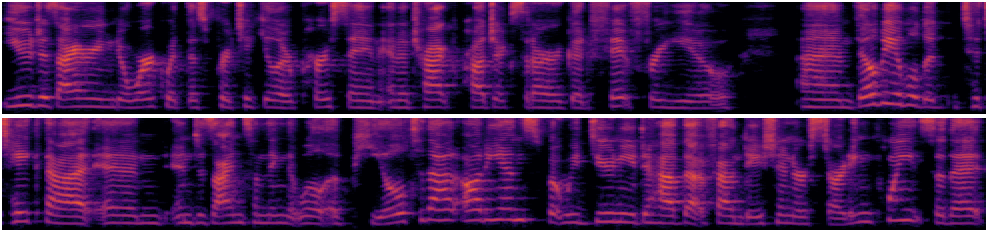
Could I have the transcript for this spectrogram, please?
you desiring to work with this particular person and attract projects that are a good fit for you. Um, they'll be able to, to take that and, and design something that will appeal to that audience. But we do need to have that foundation or starting point so that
